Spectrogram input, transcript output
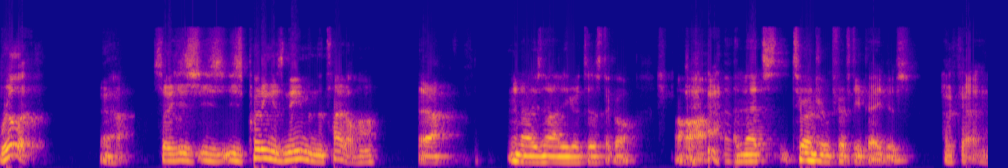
Really? yeah So he's he's he's putting his name in the title, huh? Yeah. You know he's not egotistical, uh, and that's 250 pages. Okay.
